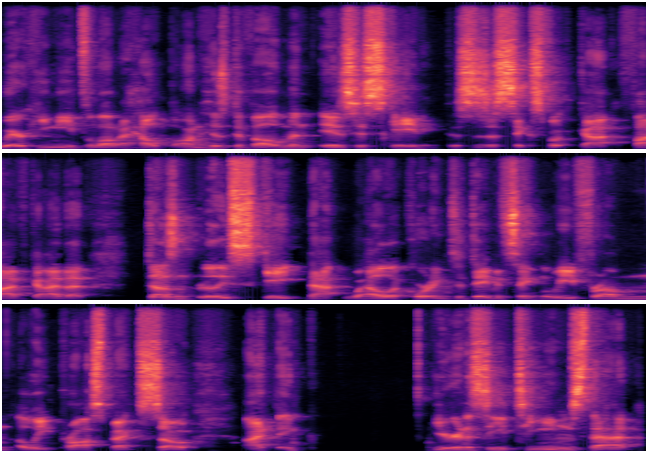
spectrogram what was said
where he needs a lot of help on his development is his skating. This is a six foot guy, five guy that doesn't really skate that well according to david st louis from elite prospects. So i think you're going to see teams that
